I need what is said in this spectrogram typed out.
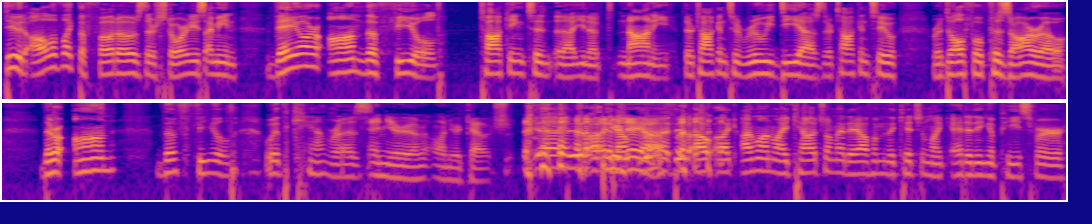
Dude, all of like the photos, their stories. I mean, they are on the field talking to uh, you know Nani. They're talking to Ruidiaz. They're talking to Rodolfo Pizarro. They're on the field with cameras. And you're on, on your couch. Yeah, dude, On and your I'm- day yeah, off. dude, I, like I'm on my couch on my day off. I'm in the kitchen, like editing a piece for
